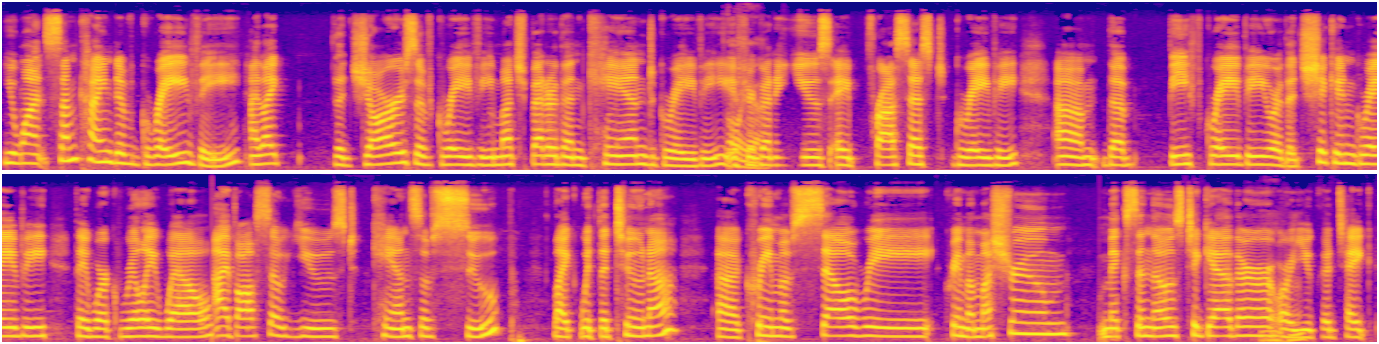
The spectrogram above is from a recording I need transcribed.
you want some kind of gravy. I like the jars of gravy much better than canned gravy oh, if you're going to use a processed gravy. Um, the beef gravy or the chicken gravy, they work really well. I've also used cans of soup, like with the tuna, uh, cream of celery, cream of mushroom, mixing those together, mm-hmm. or you could take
